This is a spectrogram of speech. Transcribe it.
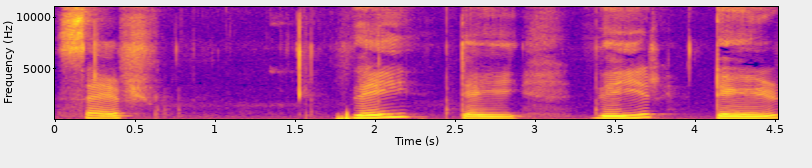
safe, they, they, their, their,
